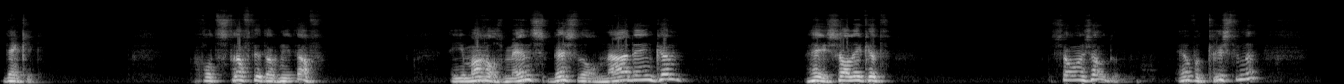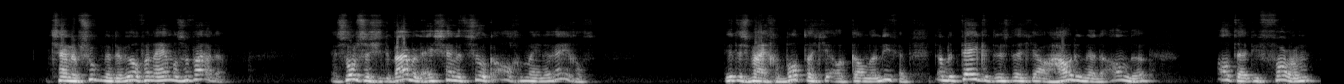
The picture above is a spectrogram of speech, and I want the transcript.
Denk ik. God straft dit ook niet af. En je mag als mens best wel nadenken. Hey, zal ik het zo en zo doen? Heel veel christenen zijn op zoek naar de wil van de hemelse vader. En soms als je de Bijbel leest, zijn het zulke algemene regels. Dit is mijn gebod dat je elkander lief hebt. Dat betekent dus dat jouw houding naar de ander altijd die vorm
